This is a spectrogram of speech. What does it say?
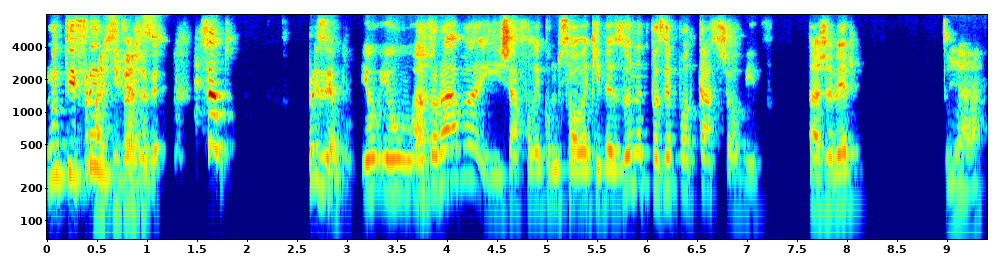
muito diferente. Mais estás a ver? Certo. Por exemplo, eu, eu Ah. adorava, e já falei com o pessoal aqui da zona, de fazer podcasts ao vivo. Estás a ver? Yeah.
